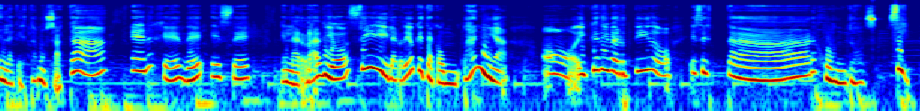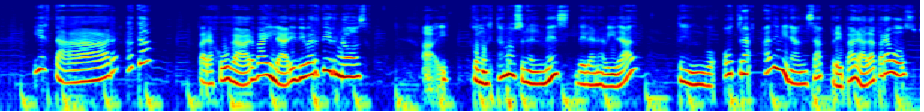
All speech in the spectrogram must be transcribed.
en la que estamos acá en GDS, en la radio. Sí, la radio que te acompaña. ¡Ay, qué divertido es estar juntos! Sí, y estar acá para jugar, bailar y divertirnos. Ay, como estamos en el mes de la Navidad, tengo otra adivinanza preparada para vos.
